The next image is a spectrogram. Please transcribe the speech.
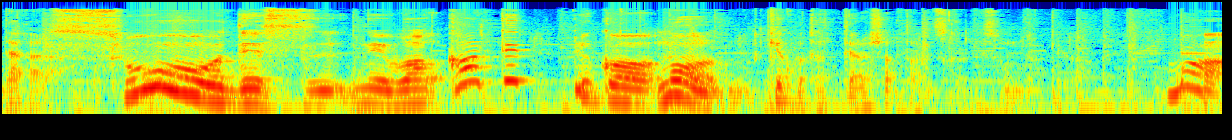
だから。そうですね。若手っていうかもう結構経ってらっしゃったんですかねその時は。まあ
